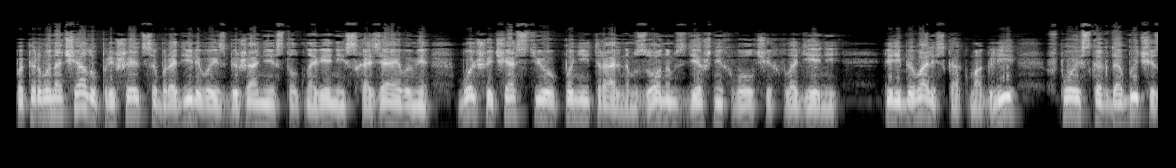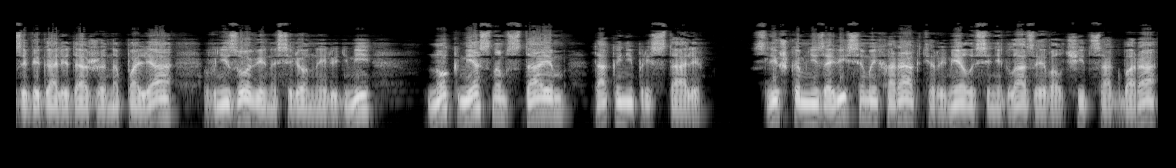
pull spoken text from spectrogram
По первоначалу пришельцы бродили во избежание столкновений с хозяевами, большей частью по нейтральным зонам здешних волчьих владений, перебивались как могли, в поисках добычи забегали даже на поля, в низовье населенные людьми, но к местным стаям так и не пристали. Слишком независимый характер имела синеглазая волчица Акбара,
